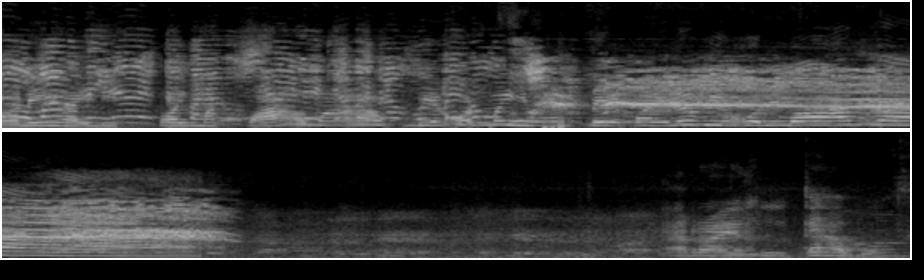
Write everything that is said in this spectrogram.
ตอนนี้ไฮดิ mi ปล่อยหมัดขวาเข้ามาเบียคนไม่ยอมเตะไปแล้วเบีคนบอสอะอะไรคือ9บวก10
